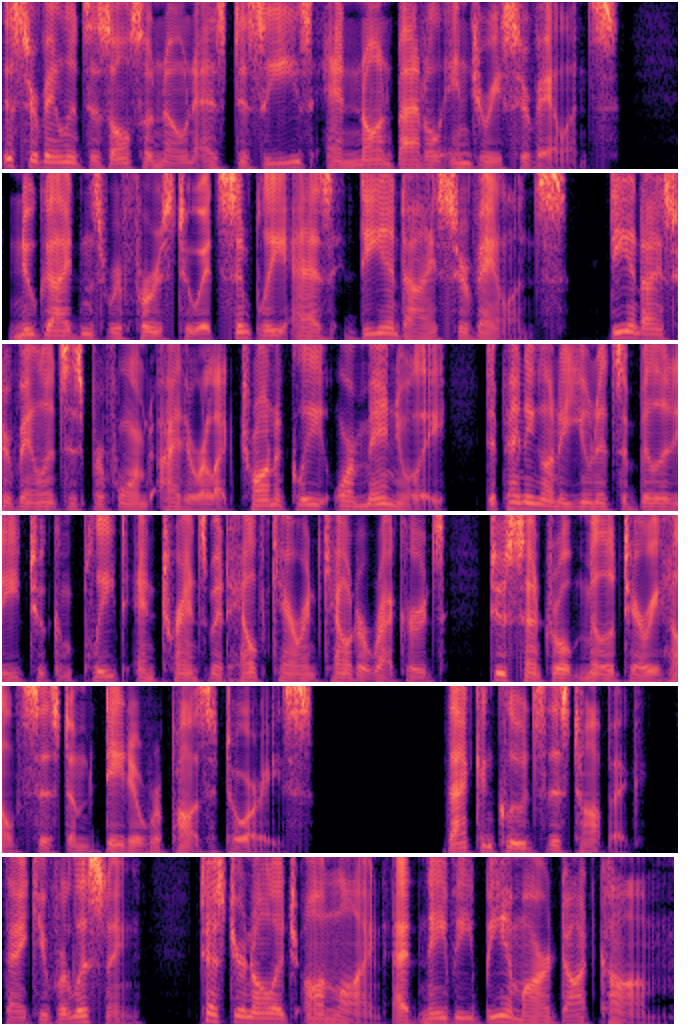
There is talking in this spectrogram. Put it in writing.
This surveillance is also known as disease and non-battle injury surveillance. New guidance refers to it simply as D&I surveillance. D&I surveillance is performed either electronically or manually, depending on a unit's ability to complete and transmit healthcare encounter records to central military health system data repositories. That concludes this topic. Thank you for listening. Test your knowledge online at NavyBMR.com.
